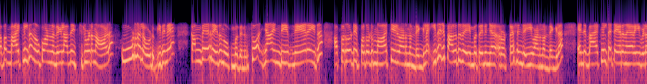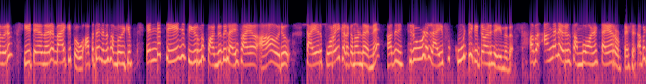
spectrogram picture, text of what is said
അപ്പം ബാക്കിലത്തെ നോക്കുവാണെന്നുണ്ടെങ്കിൽ അത് ഇച്ചിരി കൂടെ നാൾ കൂടുതൽ ഓടും. ഇതിനെ കമ്പയർ ചെയ്ത് നോക്കുമ്പോൾ തന്നെ സോ ഞാൻ എന്ത് ചെയ്യും? നേരെ ഇത് അപ്പുറത്തോട്ട് ഇപ്പുറത്തോട്ട് മാറ്റി വരുവാണെന്നുണ്ടെങ്കിൽ ഇതൊരു പകുതി കഴിയുമ്പോഴത്തേനും ഞാൻ റൊട്ടേഷൻ ചെയ്യുവാണെന്നുണ്ടെങ്കിൽ എന്റെ ബാക്കിലത്തെ ടയർ നേരെ ഇവിടെ വരും ഈ ടയർ നേരെ ബാക്കിൽ പോകും. അപ്പോൾ തന്നെ എന്ത് സംഭവിക്കും? എന്റെ തേഞ്ഞ് തീർന്ന് പകുതി ലൈഫായ ആ ഒരു ടയർ പുറകെ കിടക്കുന്നതുകൊണ്ട് തന്നെ അതിന് ഇച്ചിരൂടെ ലൈഫ് കൂട്ടി കിട്ടുകയാണ് ചെയ്യുന്നത്. അപ്പം അങ്ങനെ ഒരു സംഭവമാണ് ടയർ റൊട്ടേഷൻ അപ്പം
